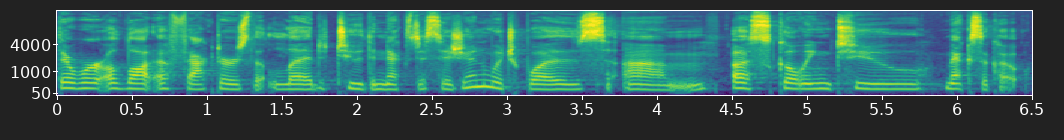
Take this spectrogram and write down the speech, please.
There were a lot of factors that led to the next decision, which was um, us going to Mexico.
